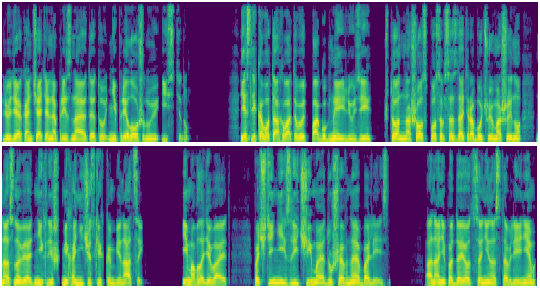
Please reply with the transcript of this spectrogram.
люди окончательно признают эту непреложную истину. Если кого-то охватывают пагубные иллюзии, что он нашел способ создать рабочую машину на основе одних лишь механических комбинаций, им овладевает почти неизлечимая душевная болезнь. Она не поддается ни наставлениям,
